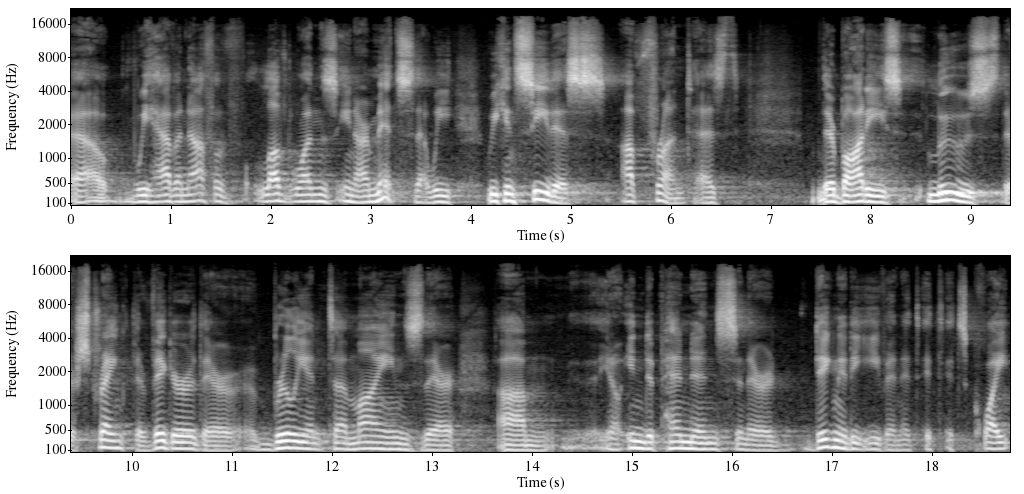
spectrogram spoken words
Uh, we have enough of loved ones in our midst that we, we can see this up front as their bodies lose their strength, their vigor, their brilliant uh, minds, their um, you know independence, and their dignity. Even it, it, it's quite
